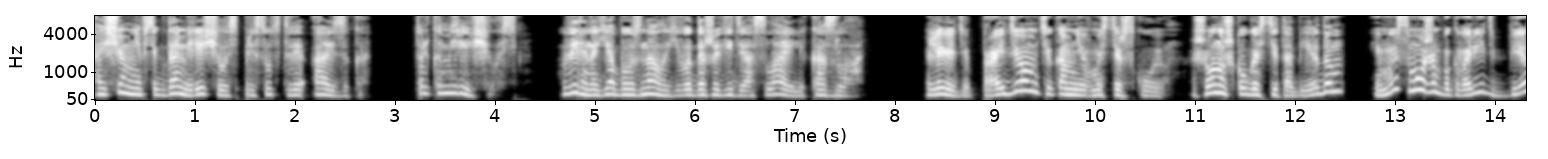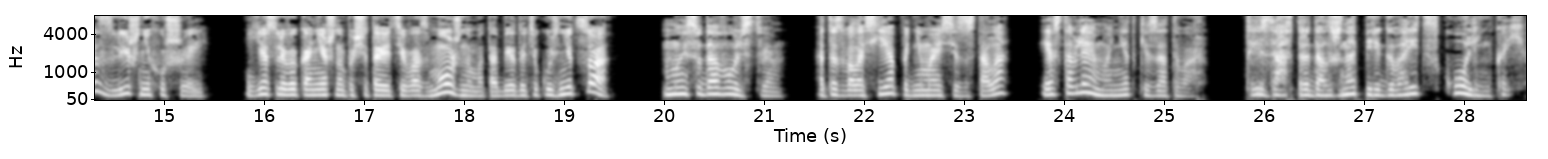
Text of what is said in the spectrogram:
А еще мне всегда мерещилось присутствие Айзека. Только мерещилось. Уверена, я бы узнала его даже в виде осла или козла. «Леди, пройдемте ко мне в мастерскую. Женушка угостит обедом, и мы сможем поговорить без лишних ушей. Если вы, конечно, посчитаете возможным отобедать у кузнеца». «Мы с удовольствием», — отозвалась я, поднимаясь из-за стола и оставляя монетки за отвар. «Ты завтра должна переговорить с Коленькой»,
